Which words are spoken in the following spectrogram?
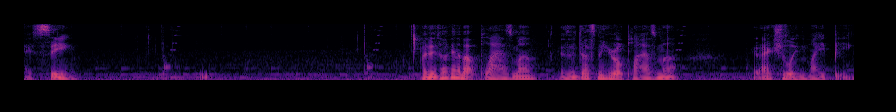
I see. Are they talking about Plasma? Is it Destiny Hero Plasma? It actually might be.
